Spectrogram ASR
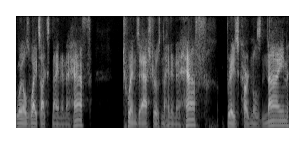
Royals, White Sox nine and a half, Twins, Astros nine and a half, Braves, Cardinals nine,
